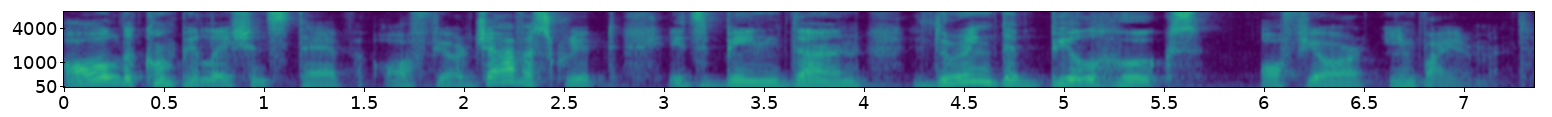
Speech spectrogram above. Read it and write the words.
all the compilation step of your JavaScript is being done during the build hooks of your environment.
